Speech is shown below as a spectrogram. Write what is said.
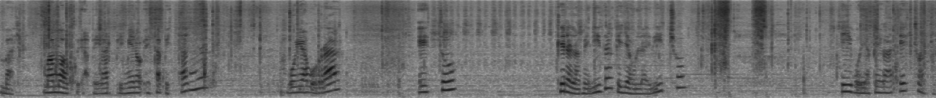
Vale vamos a pegar primero esta pestaña voy a borrar esto. Que era la medida que ya os la he dicho. Y voy a pegar esto aquí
